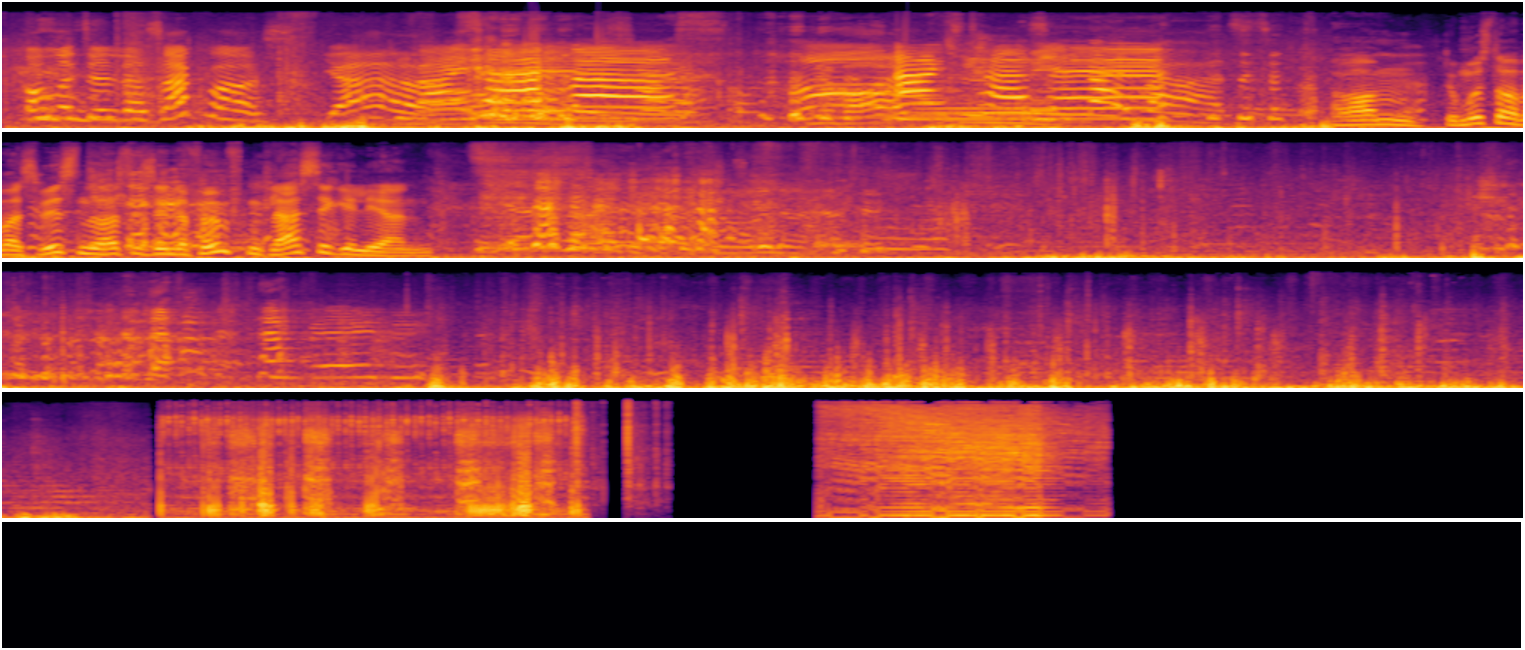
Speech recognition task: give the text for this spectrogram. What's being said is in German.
Komm, Mathilda, sag was. Ja. Sag was! Angsthase! Komm, du musst doch was wissen, du hast es in der fünften Klasse gelernt.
